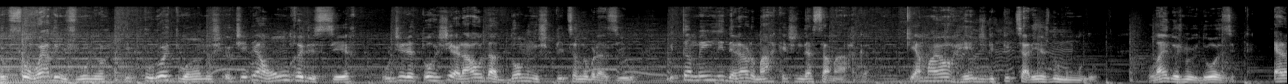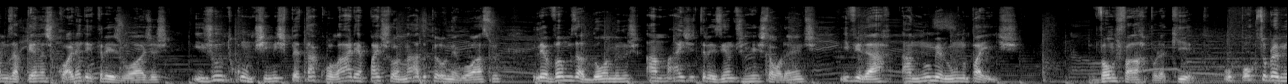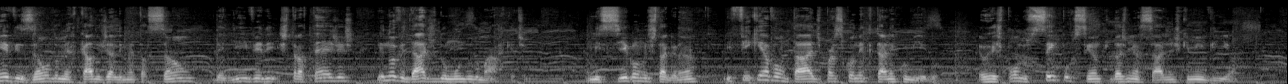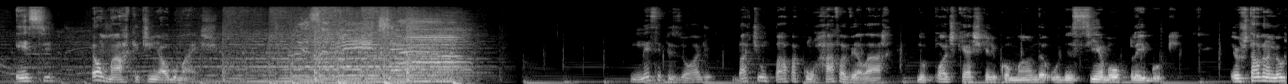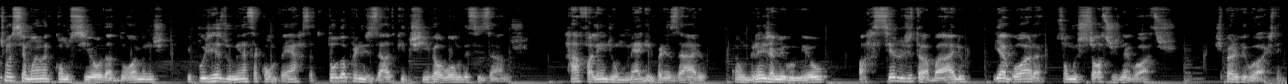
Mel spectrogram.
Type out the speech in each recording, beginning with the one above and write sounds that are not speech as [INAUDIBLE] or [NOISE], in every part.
Eu sou o Edwin Júnior e por oito anos eu tive a honra de ser o diretor-geral da Domino's Pizza no Brasil e também liderar o marketing dessa marca, que é a maior rede de pizzarias do mundo. Lá em 2012, éramos apenas 43 lojas e, junto com um time espetacular e apaixonado pelo negócio, levamos a Domino's a mais de 300 restaurantes e virar a número um no país. Vamos falar por aqui um pouco sobre a minha visão do mercado de alimentação, delivery, estratégias e novidades do mundo do marketing. Me sigam no Instagram e fiquem à vontade para se conectarem comigo. Eu respondo 100% das mensagens que me enviam. Esse é o Marketing Algo Mais. Nesse episódio, bati um papo com Rafa Velar no podcast que ele comanda, o The CMO Playbook. Eu estava na minha última semana como CEO da Dominus e pude resumir nessa conversa todo o aprendizado que tive ao longo desses anos. Rafa, além de um mega empresário, é um grande amigo meu, parceiro de trabalho e agora somos sócios de negócios. Espero que gostem.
